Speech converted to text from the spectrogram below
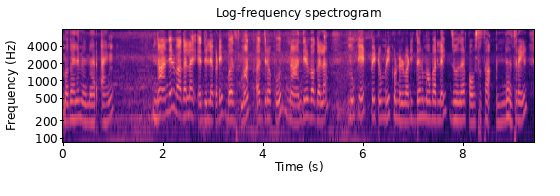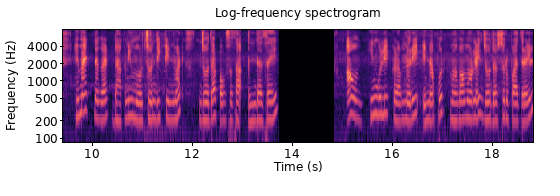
बघायला मिळणार आहे. नांदेड वाघाला या जिल्ह्याकडे बसमत अद्रपूर नांदेड वाघाला मुकेट पेटुंबरी कोंडलवाडी धर्माबादला जोरदार पावसाचा अंदाज राहील. हिमायतनगर ढाकणी मोरचोंदी किनवट जोरदार पावसाचा अंदाज आहे. औंध हिंगोली कळमनुरी इनापूर महागाव मोरलाई स्वरूपात राहील.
